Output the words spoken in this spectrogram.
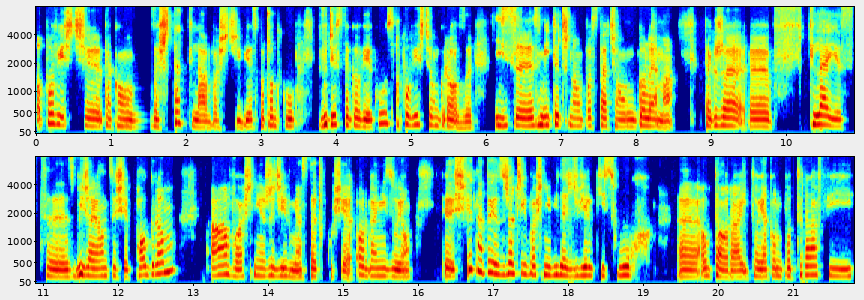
opowieść e, taką ze Sztetla właściwie z początku XX wieku z opowieścią grozy i z, z mityczną postacią Golema. Także e, w tle jest e, zbliżający się pogrom, a właśnie Żydzi w miasteczku się organizują. E, świetna to jest rzecz i właśnie widać wielki słuch e, autora i to, jak on potrafi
